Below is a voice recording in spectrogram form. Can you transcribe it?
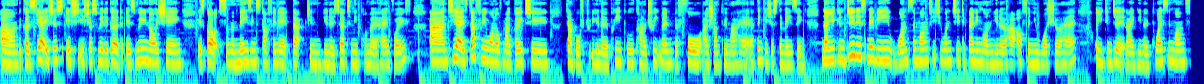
um, because yeah, it's just it's, it's just really good. It's really nourishing. It's got some amazing stuff in it that can you know certainly promote hair growth, and yeah, it's definitely one of my go-to type of you know people kind of treatment before I shampoo my hair. I think it's just amazing. Now you can do this maybe once a month if you want to, depending on you know how often you wash your hair, or you can do it like you know twice a month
